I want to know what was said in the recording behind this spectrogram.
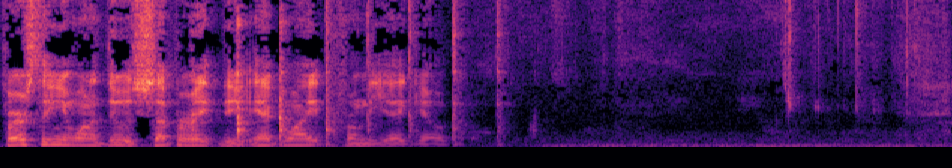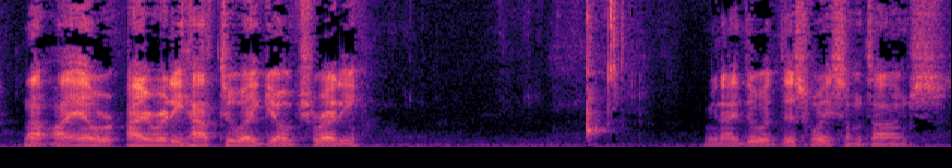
First thing you want to do is separate the egg white from the egg yolk. Now I, I already have two egg yolks ready. I mean I do it this way sometimes.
